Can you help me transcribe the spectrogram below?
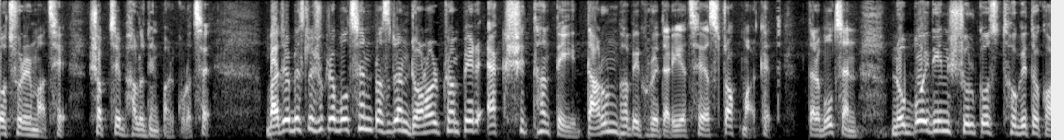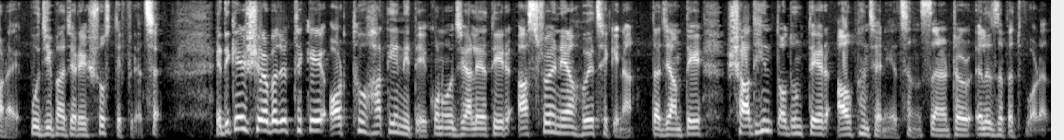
বছরের মাঝে সবচেয়ে ভালো দিন পার করেছে। বাজার বিশ্লেষকরা বলছেন, প্রেসিডেন্ট ডোনাল্ড ট্রাম্পের এক সিদ্ধান্তেই দারুণভাবে ঘুরে দাঁড়িয়েছে স্টক মার্কেট। তারা বলছেন, নব্বই দিন শুল্ক স্থগিত করায় পুঁজিবাজারে স্বস্তি ফিরেছে। এদিকে শেয়ার বাজার থেকে অর্থ হাতিয়ে নিতে কোনো জালিয়াতির আশ্রয় নেওয়া হয়েছে কিনা তা জানতে স্বাধীন তদন্তের আহ্বান জানিয়েছেন সেনেটর এলিজাবেথ ওয়ারেন।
